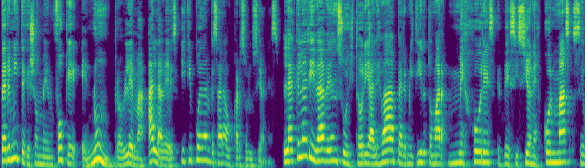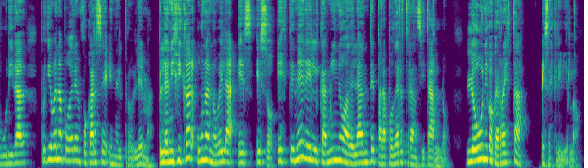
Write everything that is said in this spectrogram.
permite que yo me enfoque en un problema a la vez y que pueda empezar a buscar soluciones. La claridad en su historia les va a permitir tomar mejores decisiones con más seguridad porque van a poder enfocarse en el problema. Planificar una novela es eso, es tener el camino adelante para poder transitarlo. Lo único que resta es escribirlo.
